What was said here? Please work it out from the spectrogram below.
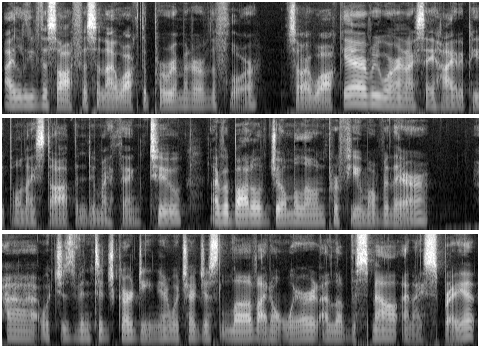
i leave this office and i walk the perimeter of the floor so I walk everywhere and I say hi to people and I stop and do my thing. Two, I have a bottle of Jo Malone perfume over there, uh, which is vintage gardenia, which I just love. I don't wear it. I love the smell and I spray it.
